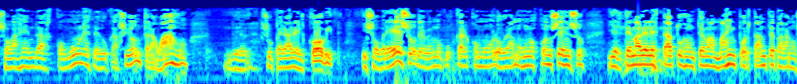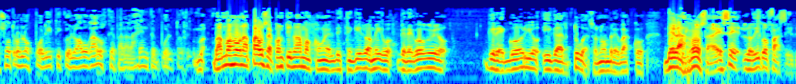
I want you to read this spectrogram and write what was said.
son agendas comunes de educación, trabajo, de superar el COVID y sobre eso debemos buscar cómo logramos unos consensos y el tema del estatus es un tema más importante para nosotros los políticos y los abogados que para la gente en Puerto Rico. Vamos a una pausa, continuamos con el distinguido amigo Gregorio Gregorio Igartúa, su nombre vasco, de la Rosa, ese lo digo fácil.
